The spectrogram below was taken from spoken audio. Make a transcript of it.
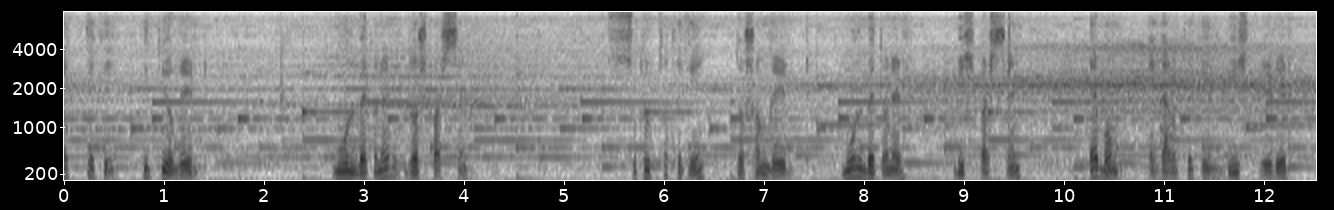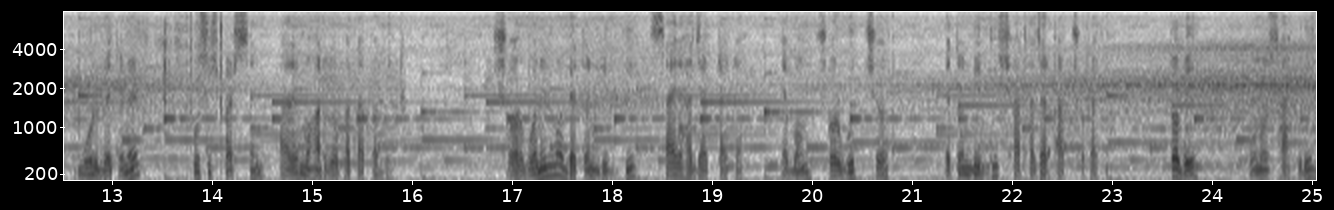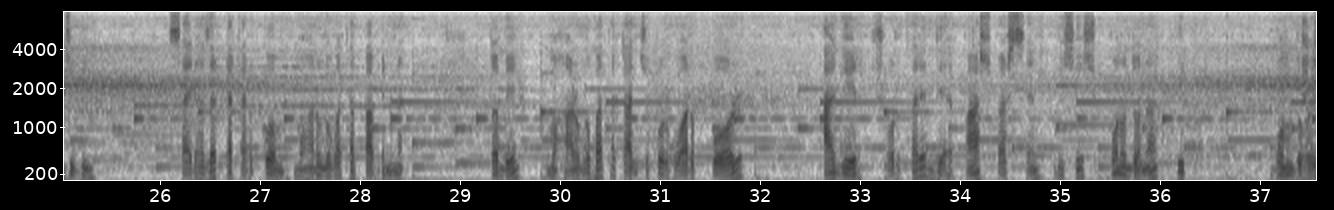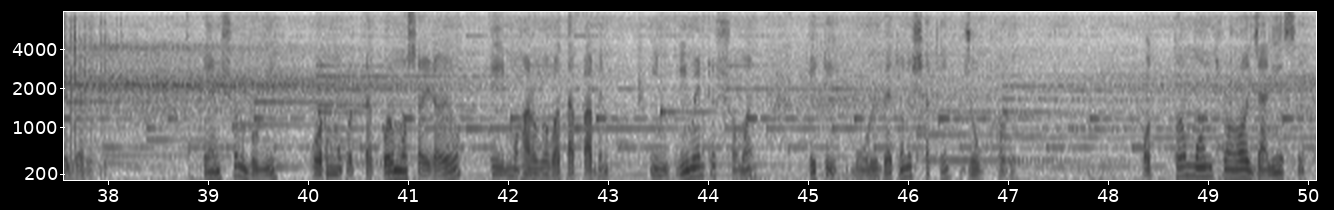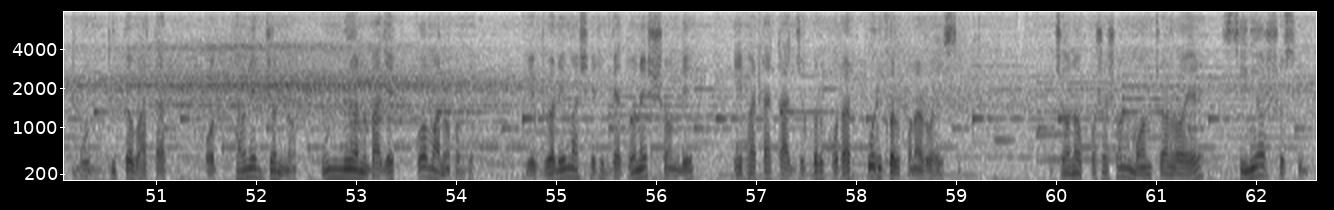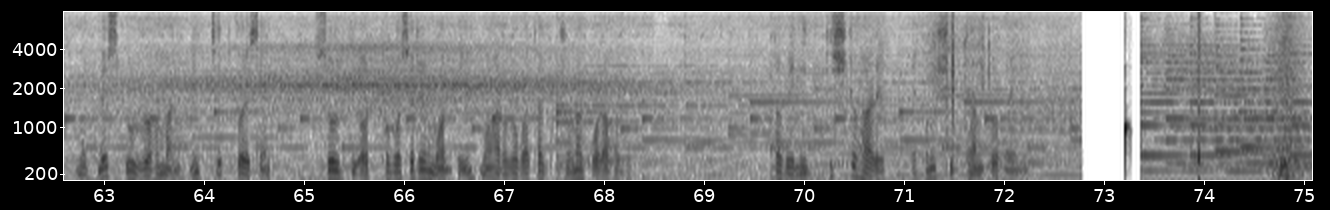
এক থেকে তৃতীয় গ্রেড মূল বেতনের দশ পার্সেন্ট। চতুর্থ থেকে দশম গ্রেড মূল বেতনের বিশ পার্সেন্ট এবং এগারো থেকে বিশ গ্রেডের মূল বেতনের পঁচিশ পার্সেন্ট হারে মহার্ঘ ভাতা পাবে। সর্বনিম্ন বেতন বৃদ্ধি চার হাজার টাকা এবং সর্বোচ্চ বেতন বৃদ্ধি সাত হাজার আটশো টাকা। তবে কোনো চাকরিজীবী চার হাজার টাকার কম মহার্ঘ ভাতা পাবেন না। তবে মহার্ঘ ভাতা কার্যকর হওয়ার পর আগের সরকারের দেয়া পাঁচ পার্সেন্ট বিশেষ প্রণোদনা বন্ধ হয়ে যাবে। পেনশনভোগী কর্মকর্তা কর্মচারীরাও এই মহার্ঘ ভাতা পাবেন। ইনক্রিমেন্টের সময় এটি মূল বেতনের সাথে যোগ হবে। অর্থ মন্ত্রণালয় জানিয়েছে, বর্ধিত ভাতার অর্থায়নের জন্য উন্নয়ন বাজেট কমানো হবে। ফেব্রুয়ারি মাসের বেতনের সঙ্গে এ ভাতা কার্যকর করার পরিকল্পনা রয়েছে। জনপ্রশাসন মন্ত্রণালয়ের সিনিয়র সচিব মুখলেসুর রহমান নিশ্চিত করেছেন, চলতি অর্থ বছরের মধ্যেই মহার্ঘ ভাতা ঘোষণা করা হবে। তবে নির্দিষ্ট হারে এখনও সিদ্ধান্ত হয়নি। you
